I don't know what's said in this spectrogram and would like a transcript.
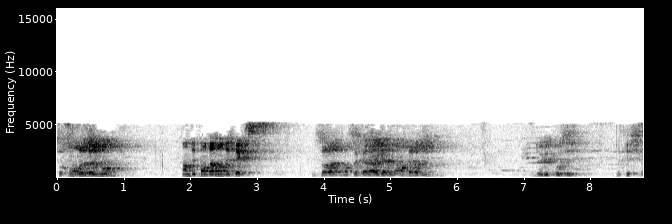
sur son raisonnement indépendamment des textes. Il sera dans ce cas-là également interdit de lui poser la question.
